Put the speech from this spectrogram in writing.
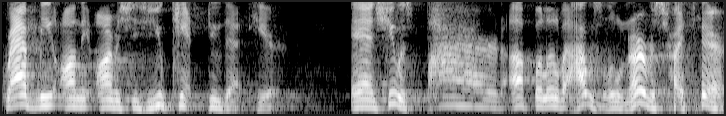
grabbed me on the arm and she said, You can't do that here. And she was fired up a little bit. I was a little nervous right there.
